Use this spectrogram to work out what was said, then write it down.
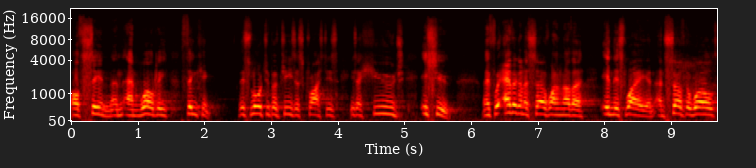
of sin and, and worldly thinking. This lordship of Jesus Christ is, is a huge issue. And if we're ever going to serve one another in this way and, and serve the world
